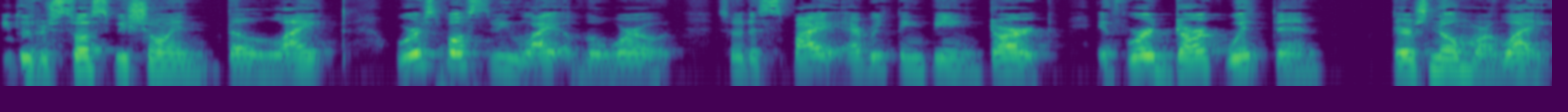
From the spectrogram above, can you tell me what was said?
because we're supposed to be showing the light. We're supposed to be light of the world. So despite everything being dark, if we're dark with them, there's no more light.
